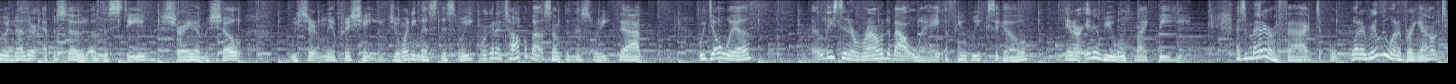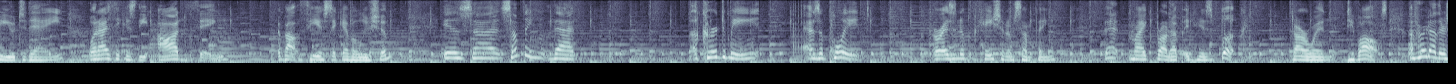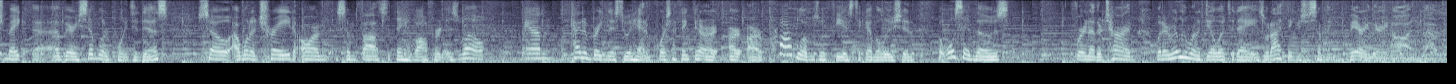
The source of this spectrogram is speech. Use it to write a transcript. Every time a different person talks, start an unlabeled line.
to another episode of the Steve Schramm Show. We certainly appreciate you joining us this week. We're going to talk about something this week that we dealt with, at least in a roundabout way, a few weeks ago in our interview with Mike Behe. As a matter of fact, what I really want to bring out to you today, what I think is the odd thing about theistic evolution, is uh, something that occurred to me as a point or as an implication of something that Mike brought up in his book, Darwin Devolves. I've heard others make a, a very similar point to this, so I want to trade on some thoughts that they have offered as well and kind of bring this to a head. Of course, I think there are, are, are problems with theistic evolution, but we'll save those for another time. What I really want to deal with today is what I think is just something very, very odd about it.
